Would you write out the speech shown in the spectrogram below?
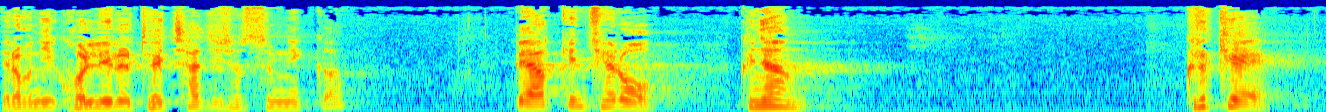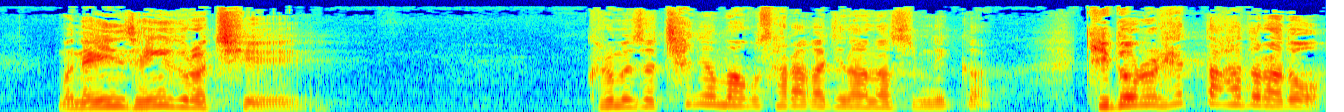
여러분 이 권리를 되찾으셨습니까? 빼앗긴 채로 그냥 그렇게 뭐 내 인생이 그렇지 그러면서 체념하고 살아가진 않았습니까? 기도를 했다 하더라도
